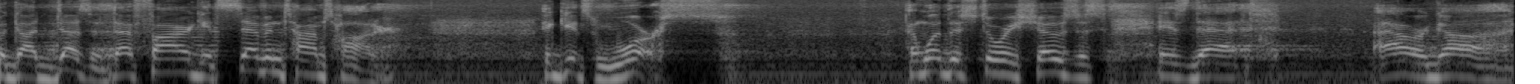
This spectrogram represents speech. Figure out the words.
But God doesn't. That fire gets seven times hotter, it gets worse. And what this story shows us is that our God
